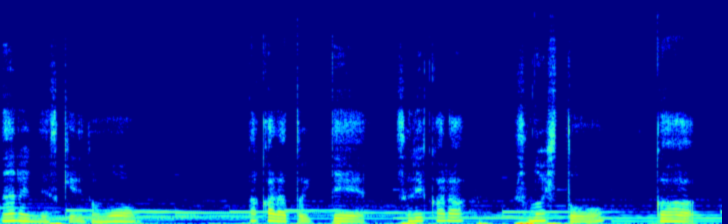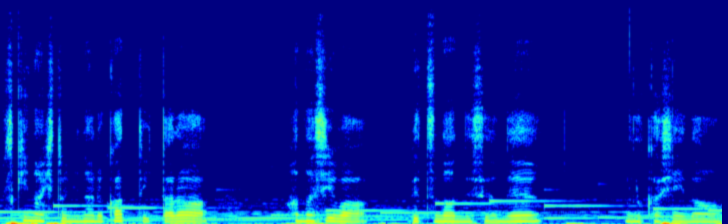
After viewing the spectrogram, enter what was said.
なるんですけれどもだからといってそれからその人が好きな人になるかって言ったら話は別なんですよね。難しいな。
